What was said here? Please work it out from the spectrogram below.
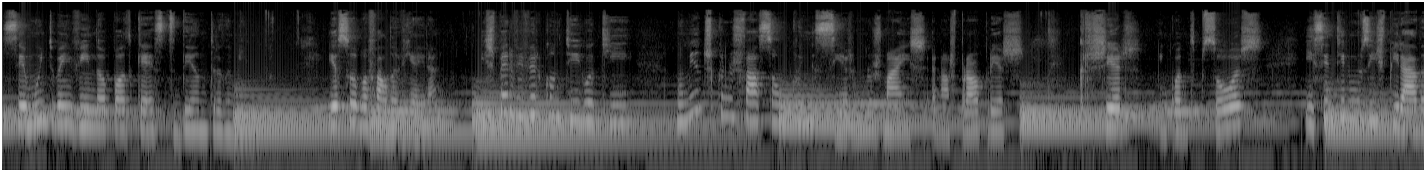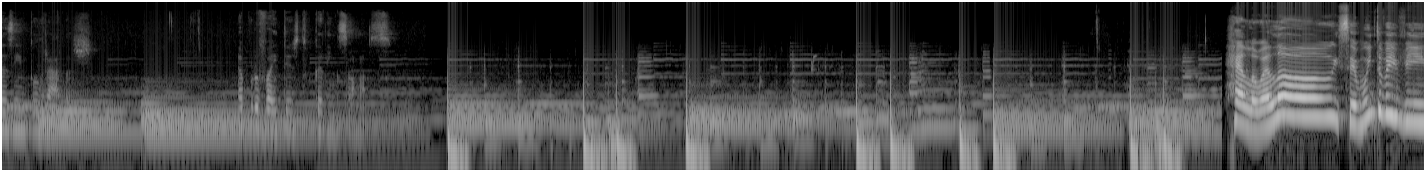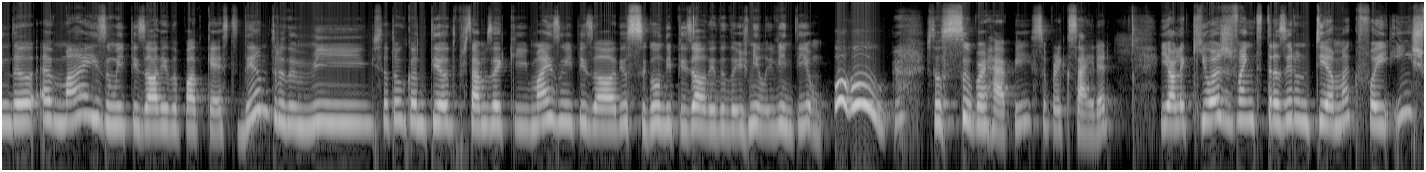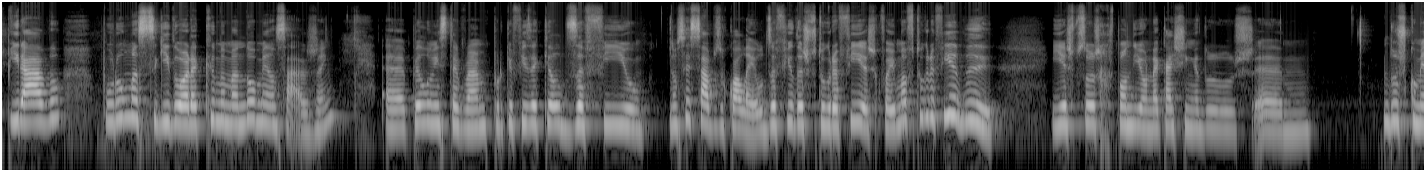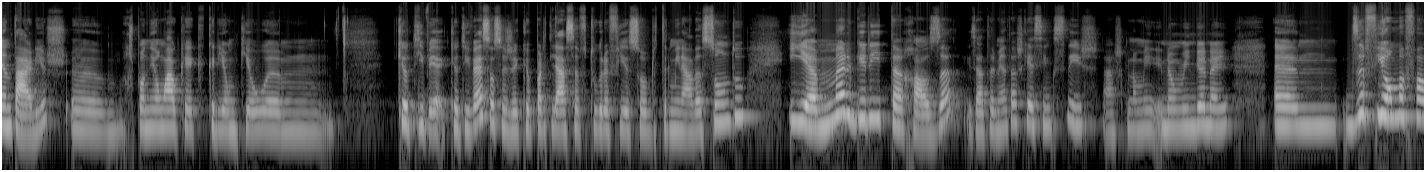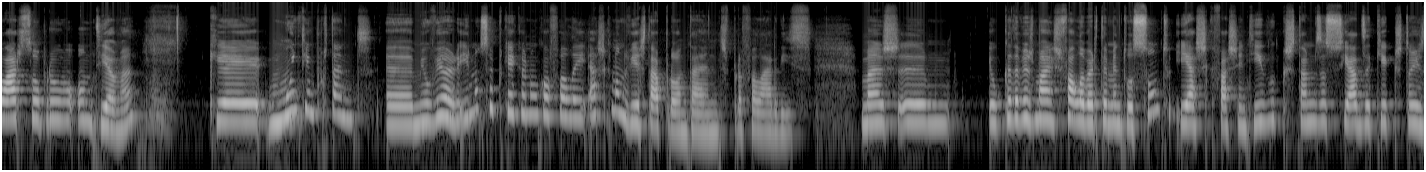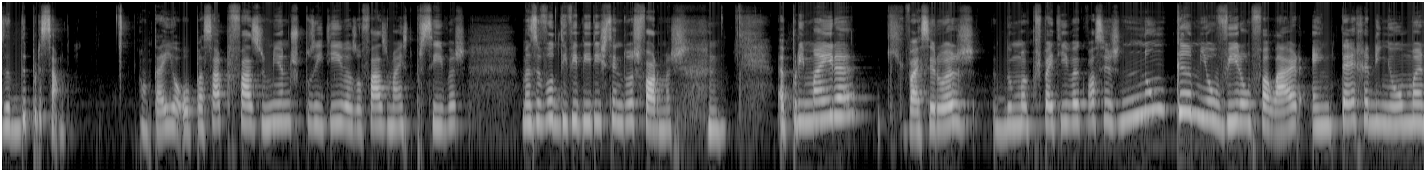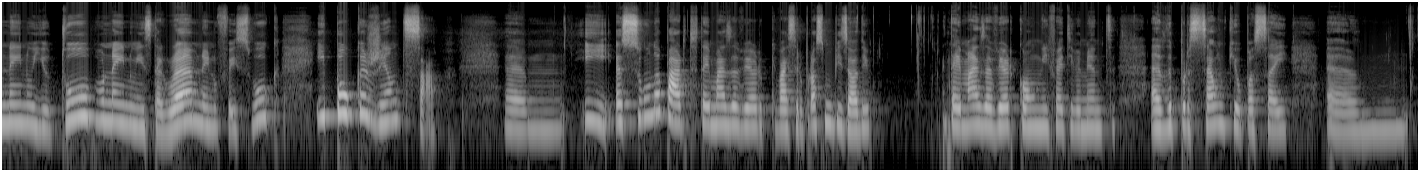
Seja muito bem-vindo ao podcast Dentro de mim. Eu sou a Mafalda Vieira e espero viver contigo aqui momentos que nos façam conhecer-nos mais a nós próprias, crescer enquanto pessoas e sentir-nos inspiradas e empoderadas. Aproveita este bocadinho só nosso. Hello, hello! E seja muito bem-vindo a mais um episódio do podcast Dentro de Mim. Estou tão contente por estarmos aqui, mais um episódio, o segundo episódio de 2021. Uhul! Estou super happy, super excited. E olha que hoje venho-te trazer um tema que foi inspirado por uma seguidora que me mandou mensagem uh, pelo Instagram, porque eu fiz aquele desafio, não sei se sabes o qual é, o desafio das fotografias, que foi uma fotografia de... E as pessoas respondiam na caixinha dos... Um, dos comentários, uh, respondiam lá o que é que queriam que eu, um, que, eu tive, que eu tivesse, ou seja, que eu partilhasse a fotografia sobre determinado assunto, e a Margarita Rosa, exatamente, acho que é assim que se diz, acho que não me, não me enganei, um, desafiou-me a falar sobre um tema que é muito importante, a meu ver, e não sei porque é que eu nunca o falei, acho que não devia estar pronta antes para falar disso, mas um, eu cada vez mais falo abertamente o assunto e acho que faz sentido que estamos associados aqui a questões de depressão ok? Ou, passar por fases menos positivas ou fases mais depressivas, mas eu vou dividir isto em duas formas. A primeira, que vai ser hoje, de uma perspectiva que vocês nunca me ouviram falar em terra nenhuma, nem no YouTube, nem no Instagram, nem no Facebook, e pouca gente sabe. Um, e a segunda parte tem mais a ver, que vai ser o próximo episódio, tem mais a ver com efetivamente a depressão que eu passei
